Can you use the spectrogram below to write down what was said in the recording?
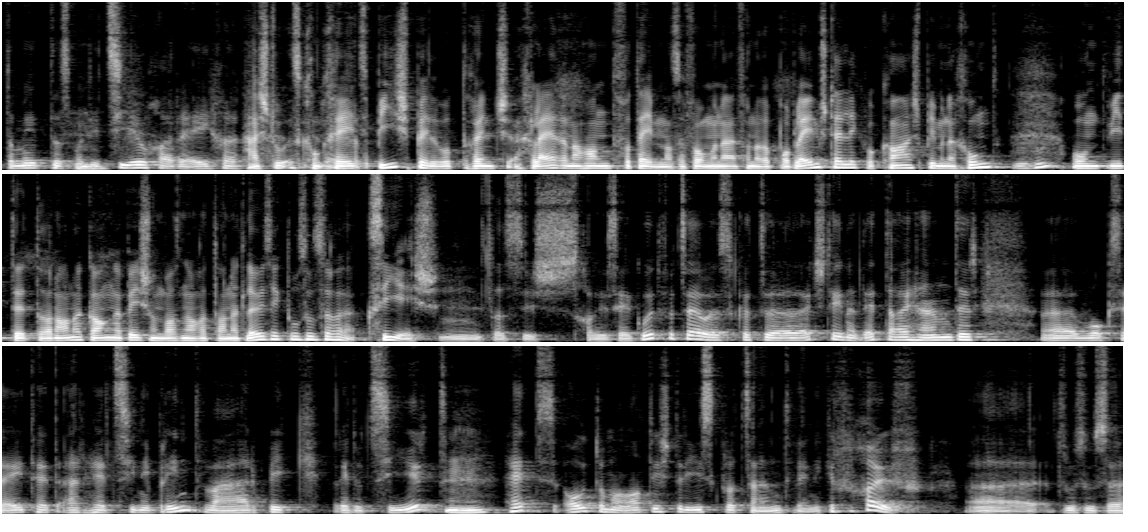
damit dass man die mhm. Ziele kann erreichen kann. Hast du ein konkretes Beispiel, das du könntest erklären anhand von dem, also von einer, von einer Problemstellung, die du hast bei einem Kunden mhm. und wie du dort angegangen bist und was nachher dann die Lösung daraus war? Mm, das ist, kann ich sehr gut erzählen. Es gibt äh, letztens einen Detailhändler, äh, der gesagt hat, er hat seine Printwerbung reduziert, mhm. hat automatisch 30% weniger Verkäufe äh, daraus äh,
